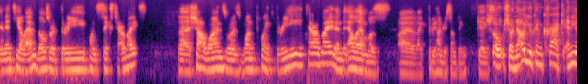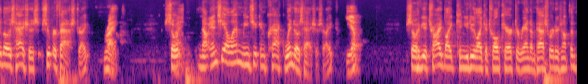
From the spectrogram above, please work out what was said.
and ntlm those were 3.6 terabytes the sha ones was 1.3 terabyte and the lm was uh, like 300 something gigs So, so now you can crack any of those hashes super fast, right? right So Right. now NTLM means you can crack Windows hashes, right? Yep. So have you tried like, can you do like a 12 character random password or something?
